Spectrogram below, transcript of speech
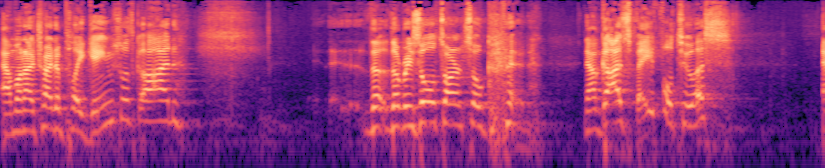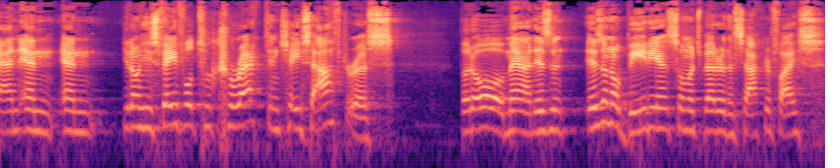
And when I try to play games with God, the, the results aren't so good. Now, God's faithful to us, and, and, and you know, He's faithful to correct and chase after us. But oh man, isn't, isn't obedience so much better than sacrifice?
